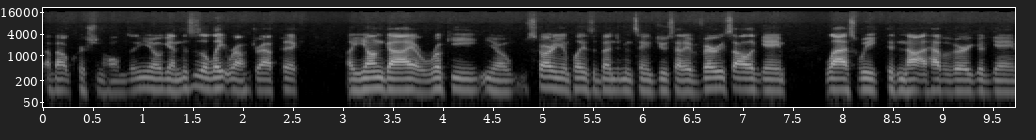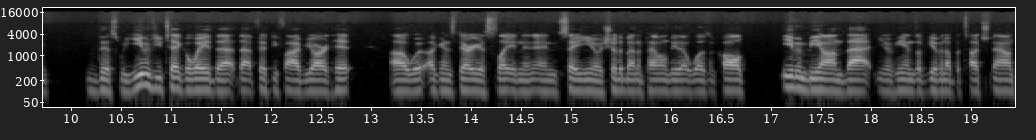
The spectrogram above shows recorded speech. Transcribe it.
about Christian Holmes. And you know, again, this is a late round draft pick. A young guy, a rookie, you know, starting in place of Benjamin St-Juste had a very solid game last week. Did not have a very good game this week. Even if you take away that that 55 yard hit uh, against Darius Slayton and, and say you know it should have been a penalty that wasn't called. Even beyond that, you know he ends up giving up a touchdown,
